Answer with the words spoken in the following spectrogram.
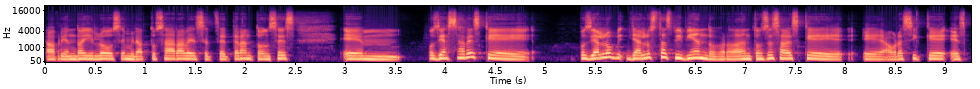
abriendo ahí los Emiratos Árabes, etcétera. Entonces, em, pues ya sabes que, pues ya lo, ya lo estás viviendo, ¿verdad? Entonces sabes que eh, ahora sí que es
